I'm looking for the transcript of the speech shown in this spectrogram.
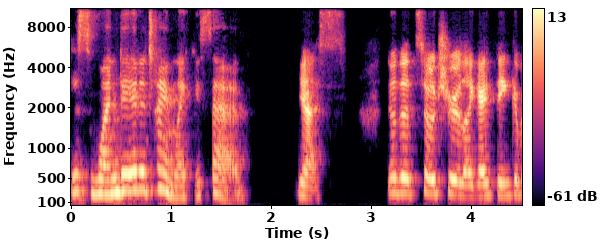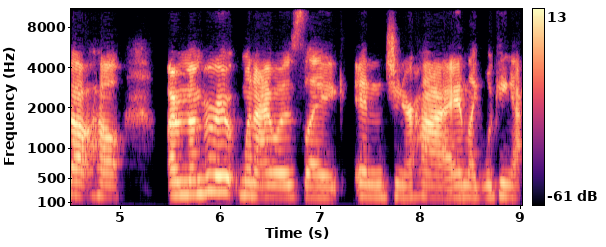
Just one day at a time, like you said. Yes. No, that's so true. Like, I think about how I remember when I was like in junior high and like looking at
